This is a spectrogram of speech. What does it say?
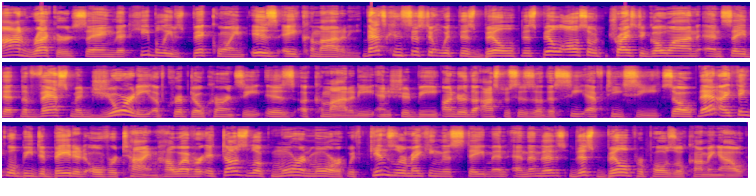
on record saying that he believes Bitcoin is a commodity. That's consistent with this bill. This bill also tries to go on and say that the vast majority of cryptocurrency is a commodity and should be under the auspices of the CFTC. So that I think will be debated over time. However, it does look more and more with Gensler making this statement and then this, this bill proposal coming out,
